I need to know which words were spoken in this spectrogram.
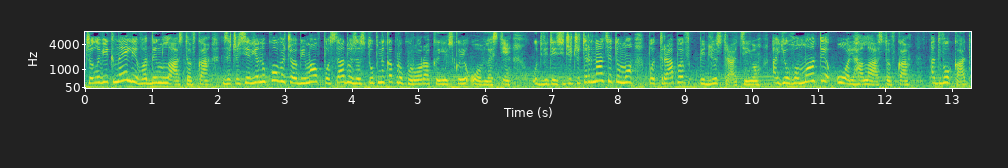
Чоловік Нелі Вадим Ластовка за часів Януковича обіймав посаду заступника прокурора Київської області. У 2014-му потрапив під люстрацію. А його мати Ольга Ластовка, адвокат,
